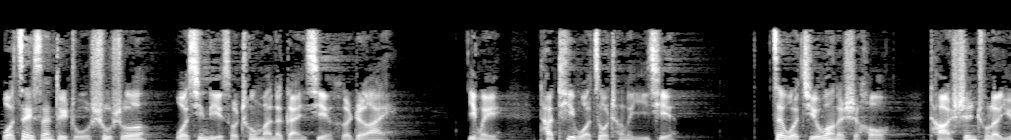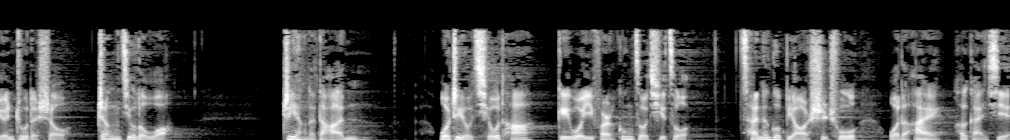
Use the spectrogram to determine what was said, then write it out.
我再三对主述说我心里所充满的感谢和热爱，因为他替我做成了一切。在我绝望的时候，他伸出了援助的手，拯救了我。这样的大恩，我只有求他给我一份工作去做，才能够表示出我的爱和感谢。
